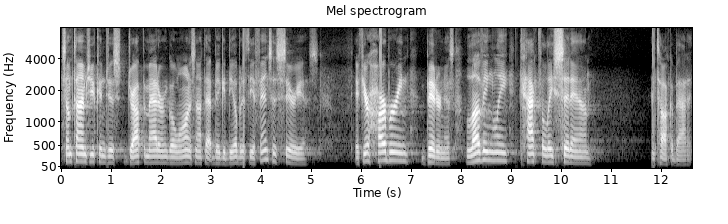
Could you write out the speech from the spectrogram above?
Sometimes you can just drop the matter and go on. It's not that big a deal. But if the offense is serious, if you're harboring bitterness, lovingly, tactfully sit down and talk about it.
